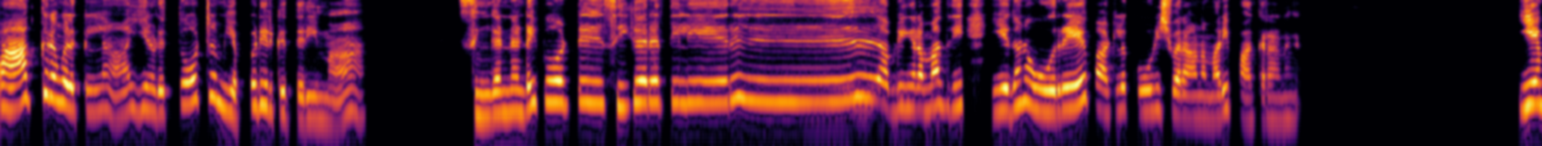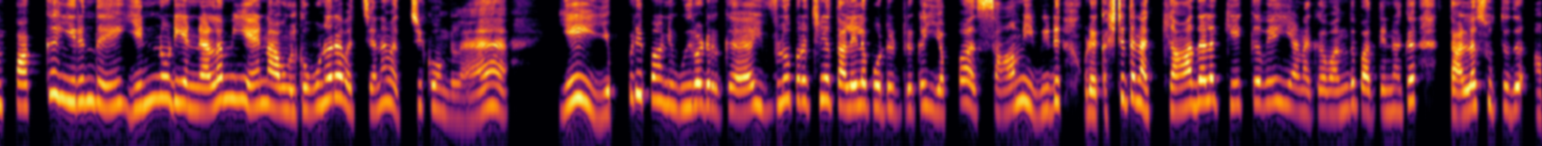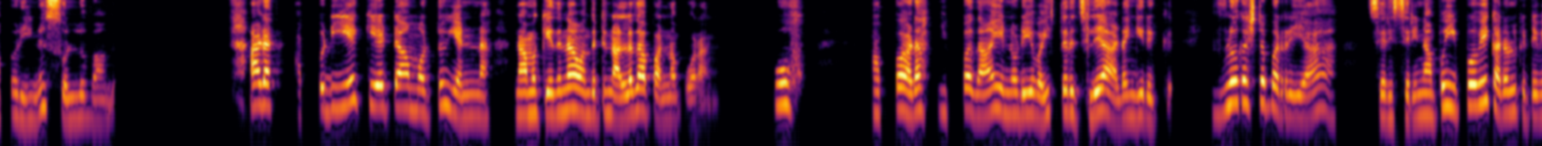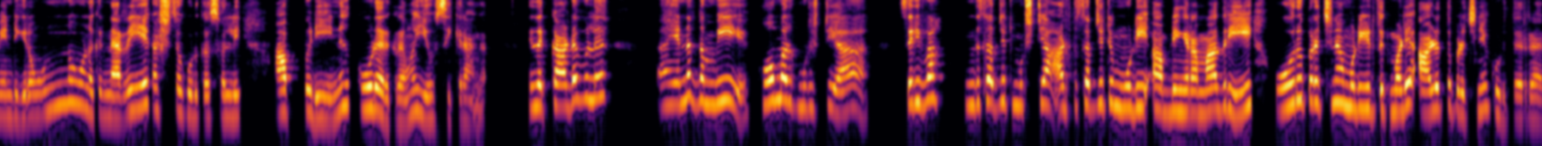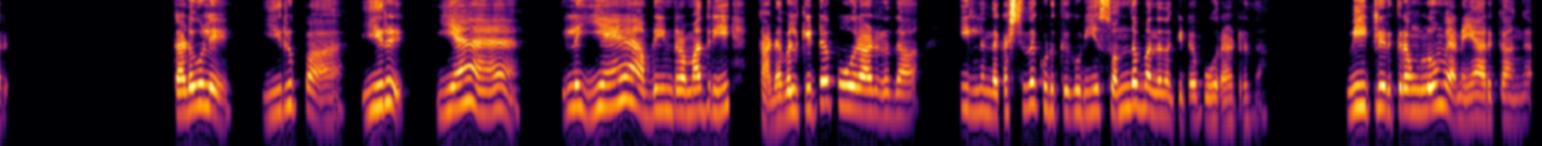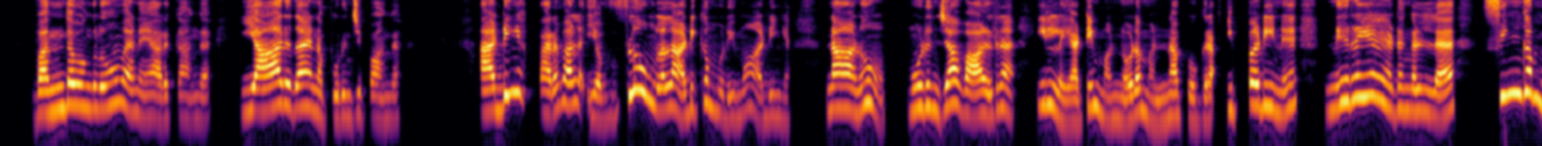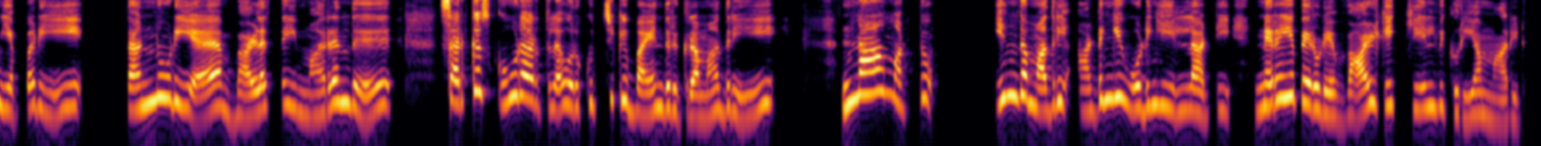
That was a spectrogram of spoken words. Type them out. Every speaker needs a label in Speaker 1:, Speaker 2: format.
Speaker 1: பார்க்கிறவங்களுக்கெல்லாம் என்னோட தோற்றம் எப்படி இருக்கு தெரியுமா? "சிங்க நடை போட்டு சிகரத்தில் ஏறு" அப்படிங்கிற மாதிரி ஏதோ நான் ஒரே பாட்டுல கோடீஸ்வரம் ஆன மாதிரி பாக்குறானுங்க என் பக்கம் இருந்து என்னுடைய நிலைமைய நான் அவங்களுக்கு உணர வச்சேன்னு வச்சுக்கோங்களேன், "ஏய் எப்படிப்பா நீ உயிரோட இருக்க? இவ்வளோ பிரச்சனைய தலையில போட்டுட்டு இருக்க. எப்பா சாமி விடு. உடைய கஷ்டத்தை நான் காதால கேட்கவே எனக்கு வந்து பார்த்தீங்கன்னாக்க தலை சுத்துது" அப்படின்னு சொல்லுவாங்க. அட அப்படியே கேட்டா மட்டும் என்ன? நமக்கு எதுனா வந்துட்டு நல்லதா பண்ண போறாங்க. ஓ! அப்பாடா! இப்பதான் என்னுடைய வயிற்றுச்சிலே அடங்கியிருக்கு. இவ்ளோ கஷ்டப்படுறியா? சரி, சரி. நான் போய் இப்போவே கடவுள்கிட்ட வேண்டிக்கிறேன். இன்னும் உனக்கு நிறைய கஷ்டம் கொடுக்க சொல்லி, அப்படின்னு கூட இருக்கிறவங்க யோசிக்கிறாங்க. இந்த கடவுள் என்ன தம்பி ஹோம் ஒர்க் முடிச்சிட்டியா? சரி வா, இந்த சப்ஜெக்ட் முடிச்சிட்டியா? அடுத்த சப்ஜெக்ட் முடி" அப்படிங்கிற மாதிரி ஒரு பிரச்சனை முடியறதுக்கு முன்னாடி அடுத்த பிரச்சனையை குடுத்துடுறாரு. கடவுளே! இருப்பா, இரு. ஏன்? இல்லை ஏன் அப்படின்ற மாதிரி கடவுள்கிட்ட போராடுறதா? இல்ல இந்த கஷ்டத்தை கொடுக்கக்கூடிய சொந்த பந்தம் கிட்ட போராடுறதா? வீட்டில் இருக்கிறவங்களும் வினையா இருக்காங்க. வந்தவங்களும் வினையா இருக்காங்க. யாரு தான் என்னை புரிஞ்சுப்பாங்க? அடிங்க பரவாயில்ல எவ்வளோ உங்களால அடிக்க முடியுமோ அடிங்க. நானும் முடிஞ்சா வாழ்றேன். இல்லையாட்டி மண்ணோட மண்ணா போகிறேன் இப்படின்னு நிறைய இடங்கள்ல சிங்கம் எப்படி தன்னுடைய பலத்தை மறந்து சர்க்கஸ் கூடாரத்துல ஒரு குச்சிக்கு பயந்துருக்கிற மாதிரி, நான் மட்டும் இந்த மாதிரி அடங்கி ஒடுங்கி இல்லாட்டி நிறைய பேருடைய வாழ்க்கை கேள்விக்குறியா மாறிடும்.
